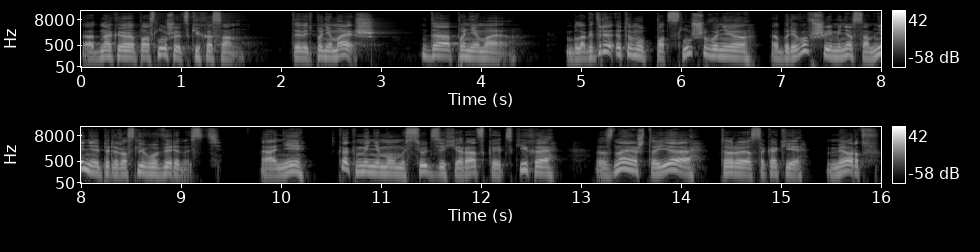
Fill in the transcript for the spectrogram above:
Однако послушай, Цкиха-сан, ты ведь понимаешь? Да, понимаю. Благодаря этому подслушиванию, обуревавшие меня сомнения переросли в уверенность. Они, как минимум Сюдзи, Хирацка и Цкиха, зная, что я, Торуя Сакаки, мёртв,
